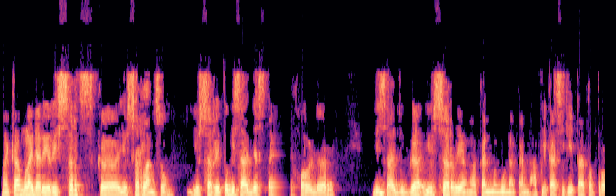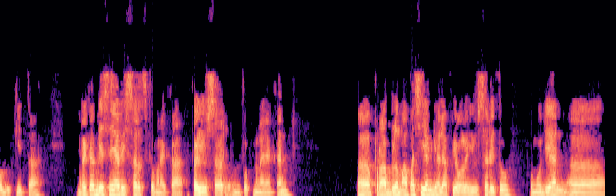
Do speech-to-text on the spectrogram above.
mereka mulai dari research ke user langsung. User itu bisa aja stakeholder, bisa juga user yang akan menggunakan aplikasi kita atau produk kita. Mereka biasanya research ke mereka, ke user untuk menanyakan uh, problem apa sih yang dihadapi oleh user itu. Kemudian uh,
